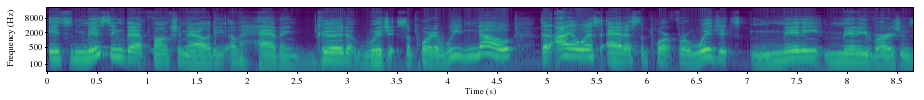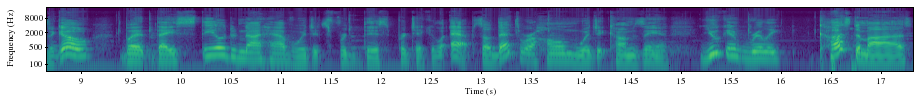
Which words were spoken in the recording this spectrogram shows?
it's missing that functionality of having good widget support. We know that iOS added support for widgets many, many versions ago, but they still do not have widgets for this particular app. So that's where Home Widget comes in. You can really customize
